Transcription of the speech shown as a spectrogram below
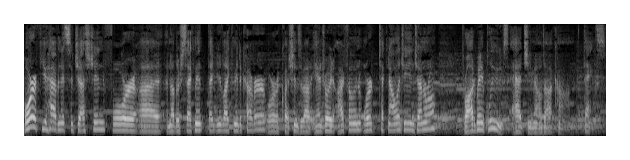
Or if you have any suggestion for uh, another segment that you'd like me to cover, or questions about Android, iPhone, or technology in general, BroadwayBlues at gmail.com. Thanks.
